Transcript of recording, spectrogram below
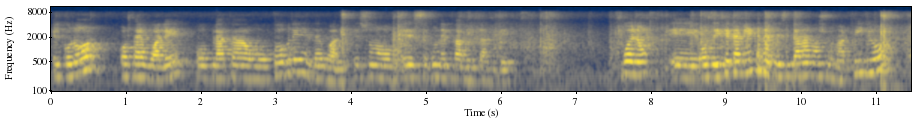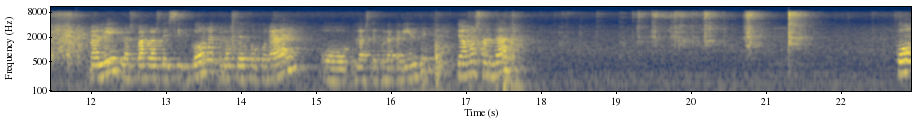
El color os da igual, ¿eh? o plata o cobre, da igual, eso es según el fabricante. Bueno, eh, os dije también que necesitábamos un martillo, ¿vale? Las barras de silicona que las dejo por ahí, o las de cola caliente, y vamos a andar con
